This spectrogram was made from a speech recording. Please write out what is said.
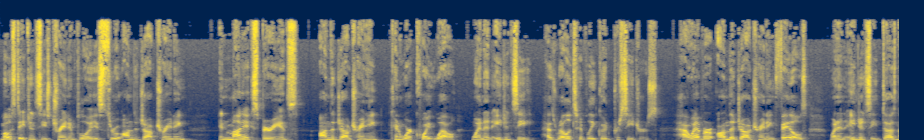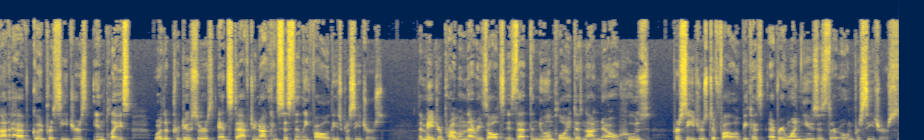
Most agencies train employees through on the job training. In my experience, on the job training can work quite well when an agency has relatively good procedures. However, on the job training fails when an agency does not have good procedures in place or the producers and staff do not consistently follow these procedures. The major problem that results is that the new employee does not know whose procedures to follow because everyone uses their own procedures.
